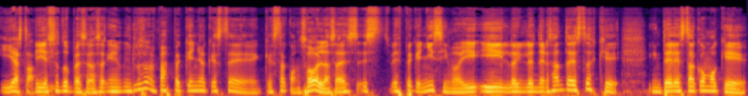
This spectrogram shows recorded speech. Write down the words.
y ya está. Y ese es tu PC. O sea, incluso es más pequeño que, este, que esta consola. O sea, es, es, es pequeñísimo. Y, y lo, lo interesante de esto es que Intel está como que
